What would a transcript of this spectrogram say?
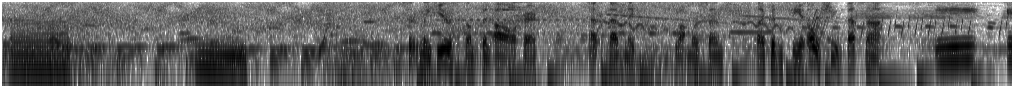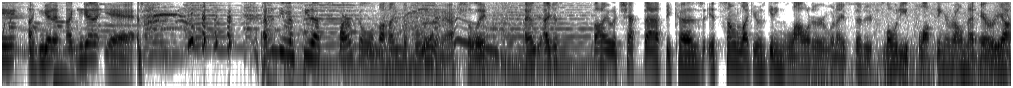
Uh, hmm. Certainly here's something. Oh, okay. That, that makes a lot more sense. But I couldn't see it. Oh, shoot, that's not... Eh, eh, I can get it, I can get it, yeah! I didn't even see that sparkle behind the balloon, actually. I, I just thought I would check that because it sounded like it was getting louder when I started floaty fluffing around that area.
